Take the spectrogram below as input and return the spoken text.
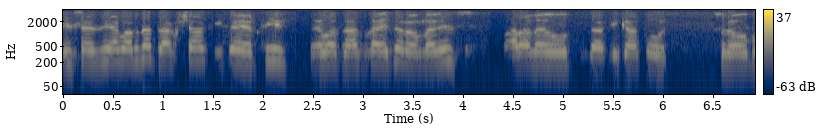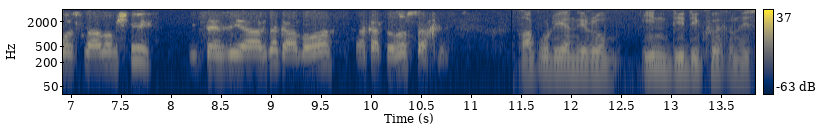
ლიცენზია გვაქვს და დაგვრჩა კიდე ერთი რევაზ ნაზღაიძე, რომელიც პარალელურ და გიგანტურ სნოუბორ სლალომში ლიცენზია აქვს და გამოვა საქართველოს სახით. ბაკურიანი რომ იმ დიდი ქვეყნის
